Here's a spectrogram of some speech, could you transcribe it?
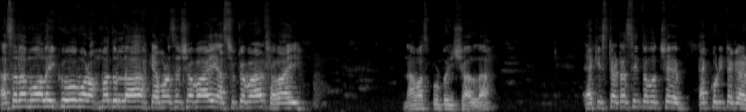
আসসালামু আলাইকুম রহমতুল্লাহ কেমন আছেন সবাই? আজ শুক্রবার, সবাই নামাজ পড়ব ইনশাআল্লাহ। এক স্ট্যাটাসই তো হচ্ছে এক কোটি টাকার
